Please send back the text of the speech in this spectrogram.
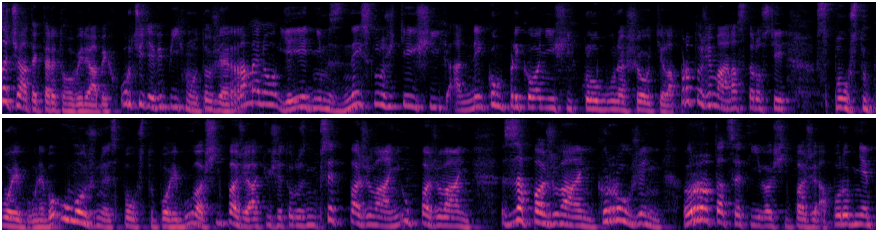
Začátek tady toho videa bych určitě vypíchnul to, že rameno je jedním z nejsložitějších a nejkomplikovanějších kloubů našeho těla, protože má na starosti spoustu pohybů, nebo umožňuje spoustu pohybů a šípaže, ať už je to různý předpažování, upažování, zapažování, kroužení, rotace té vaší paže a podobně,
